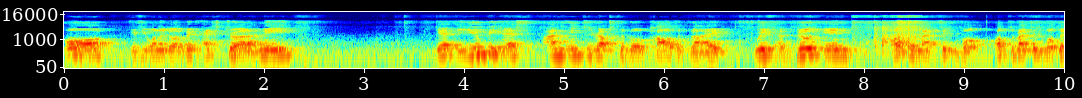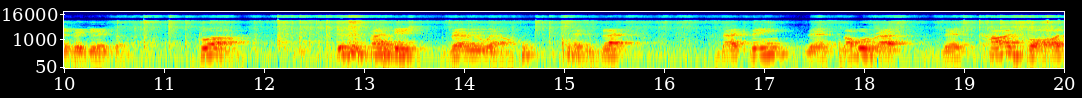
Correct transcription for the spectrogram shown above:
Or if you want to go a bit extra like me, get a UPS uninterruptible power supply with a built-in automatic, automatic voltage regulator. This is packaged very well. It's black bag thing, there's bubble wrap, there's cardboard.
